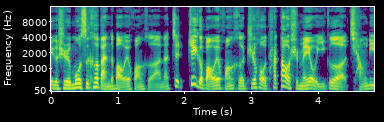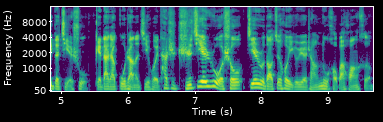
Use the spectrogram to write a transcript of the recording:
这个是莫斯科版的保卫黄河啊，那这这个保卫黄河之后，它倒是没有一个强力的结束，给大家鼓掌的机会，它是直接弱收，接入到最后一个乐章，怒吼吧黄河。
